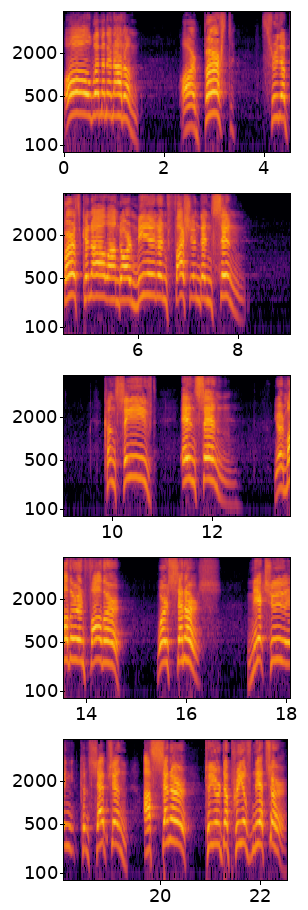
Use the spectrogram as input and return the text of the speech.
all women in Adam, are birthed through the birth canal and are made and fashioned in sin, conceived in sin. Your mother and father were sinners makes you in conception a sinner to your depraved nature,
